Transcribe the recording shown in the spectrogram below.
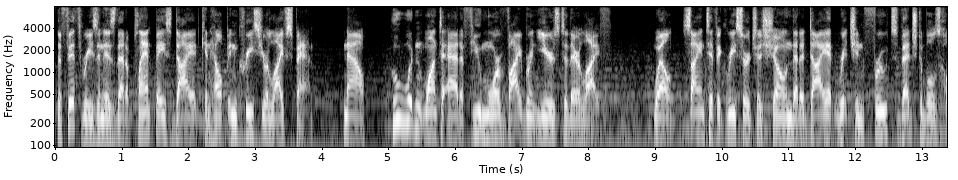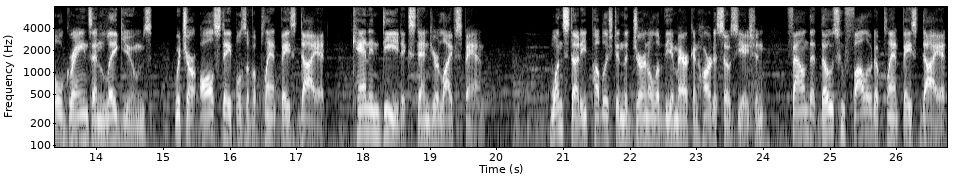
The fifth reason is that a plant-based diet can help increase your lifespan. Now, who wouldn't want to add a few more vibrant years to their life? Well, scientific research has shown that a diet rich in fruits, vegetables, whole grains and legumes, which are all staples of a plant-based diet, can indeed extend your lifespan. One study published in the Journal of the American Heart Association found that those who followed a plant-based diet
